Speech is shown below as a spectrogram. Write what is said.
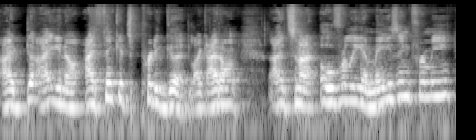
I, I, you know, I think it's pretty good. Like, I don't, it's not overly amazing for me,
